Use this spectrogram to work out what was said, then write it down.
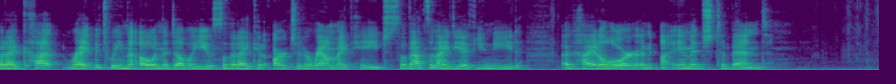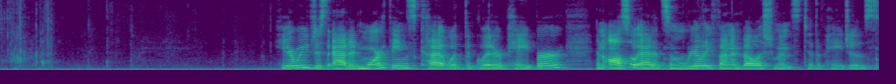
but I cut right between the O and the W so that I could arch it around my page. So that's an idea if you need a title or an uh, image to bend. Here we've just added more things cut with the glitter paper and also added some really fun embellishments to the pages.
